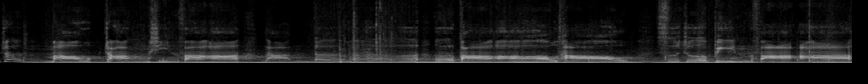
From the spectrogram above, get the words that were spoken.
真貌掌心发，难得高陶，死者兵法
